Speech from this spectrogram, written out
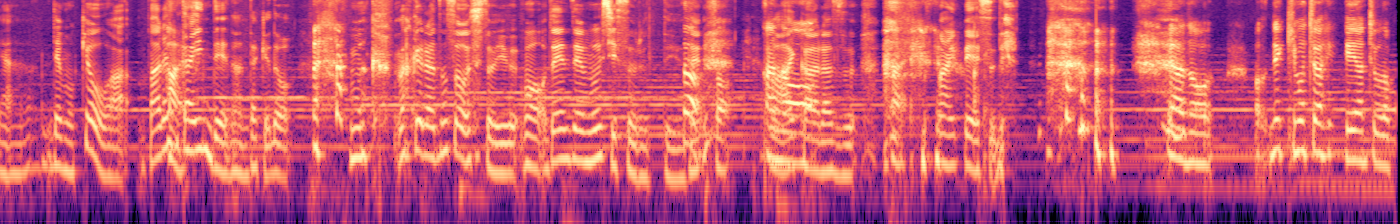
いやでも今日はバレンタインデーなんだけど、ま枕草子というもう全然無視するっていうねそうあ、相変わあらずの、はい。マイペースで。で、あの、ね、気持ちは平安調だか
